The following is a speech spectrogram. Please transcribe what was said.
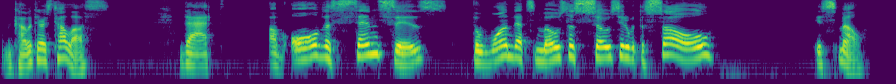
And the commentaries tell us that of all the senses, the one that's most associated with the soul is smell.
